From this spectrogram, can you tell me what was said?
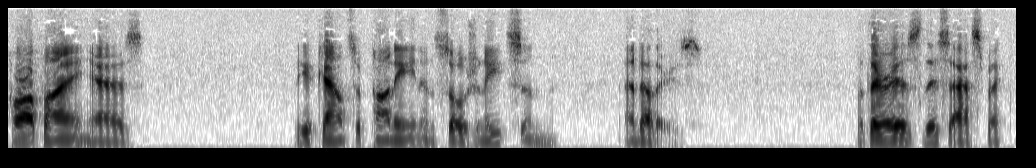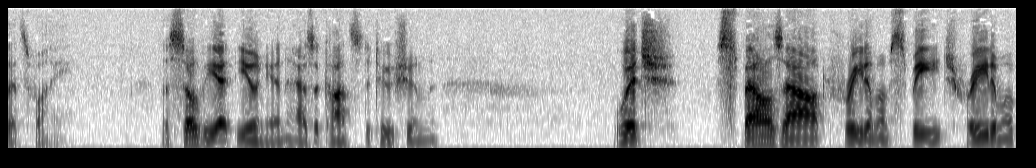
horrifying as the accounts of Panin and Solzhenitsyn and others. But there is this aspect that's funny. The Soviet Union has a constitution which spells out freedom of speech, freedom of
